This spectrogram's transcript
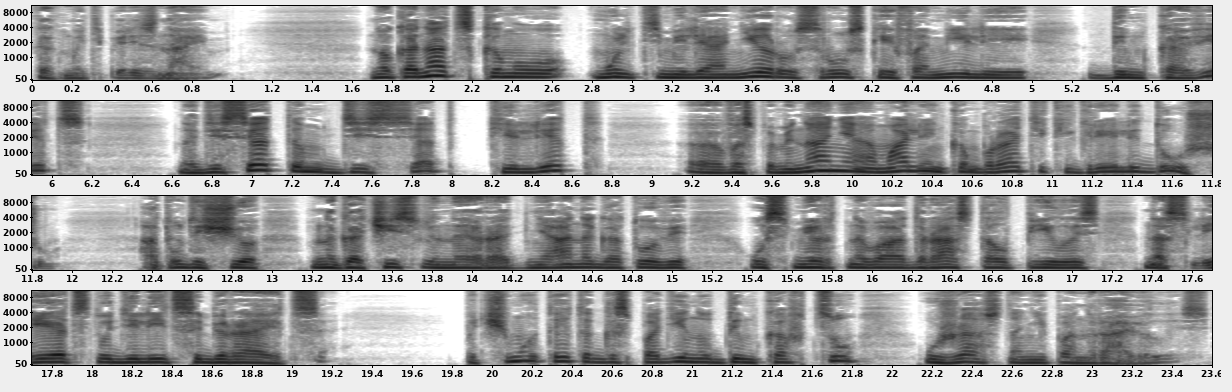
как мы теперь знаем. Но канадскому мультимиллионеру с русской фамилией Дымковец на десятом десятке лет э, воспоминания о маленьком братике грели душу, а тут еще многочисленная родня на готове у смертного одра столпилась, наследство делить собирается. Почему-то это господину Дымковцу ужасно не понравилось.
